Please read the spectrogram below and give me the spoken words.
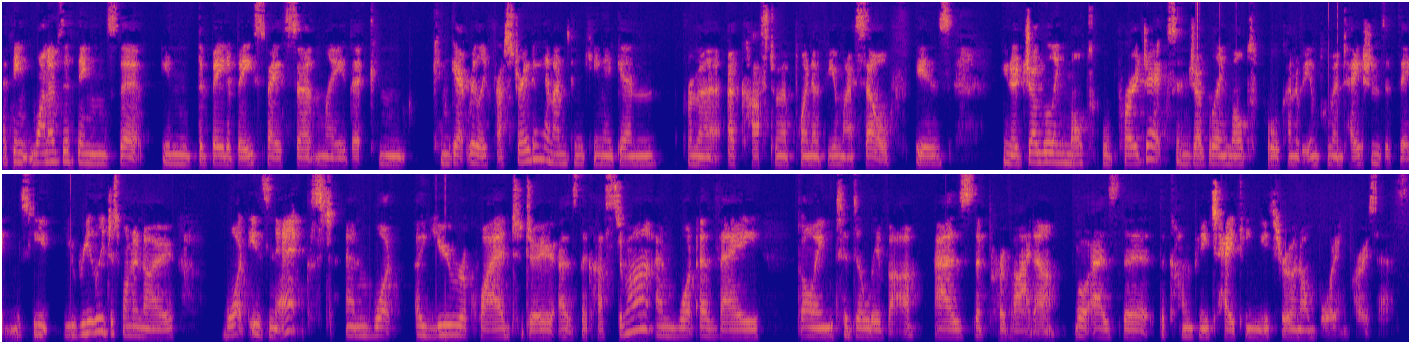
I think one of the things that in the B2B space, certainly, that can can get really frustrating. And I'm thinking again from a, a customer point of view myself is, you know, juggling multiple projects and juggling multiple kind of implementations of things, you, you really just want to know what is next and what are you required to do as the customer and what are they going to deliver as the provider or as the, the company taking you through an onboarding process.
